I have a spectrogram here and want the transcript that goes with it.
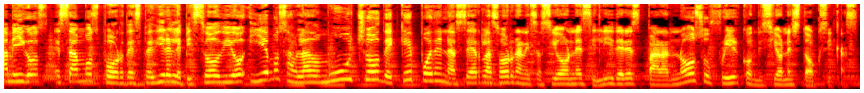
Amigos, estamos por despedir el episodio y hemos hablado mucho de qué pueden hacer las organizaciones y líderes para no sufrir condiciones tóxicas.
